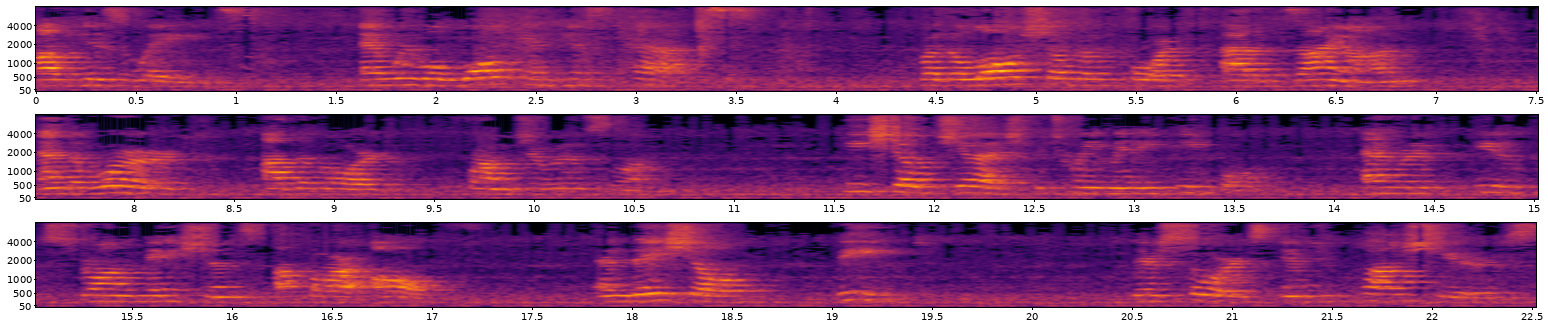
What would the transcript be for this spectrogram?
of his ways, and we will walk in his paths. For the law shall go forth out of Zion, and the word of the Lord from Jerusalem. He shall judge between many people, and rebuke strong nations afar off, and they shall beat their swords into plowshares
